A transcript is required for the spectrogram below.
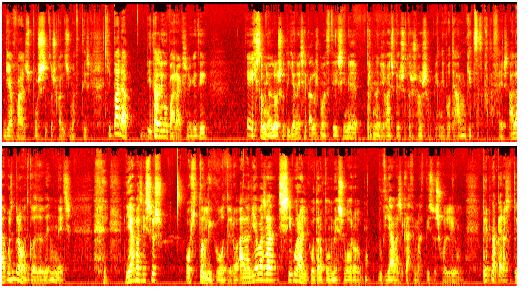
διαβάζεις, πώς είσαι τόσο καλός μαθητής. Και πάρα, ήταν λίγο παράξενο γιατί έχεις στο μυαλό σου ότι για να είσαι καλός μαθητής πρέπει να διαβάζει περισσότερες ώρες από οποιονδήποτε άλλον και έτσι θα τα καταφέρεις. Αλλά εγώ στην πραγματικότητα δεν είναι έτσι. Διάβαζα ίσως όχι το λιγότερο, αλλά διάβαζα σίγουρα λιγότερο από το μέσο όρο που διάβαζε κάθε μαθητής στο σχολείο μου. Πρέπει να πέρασα το,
